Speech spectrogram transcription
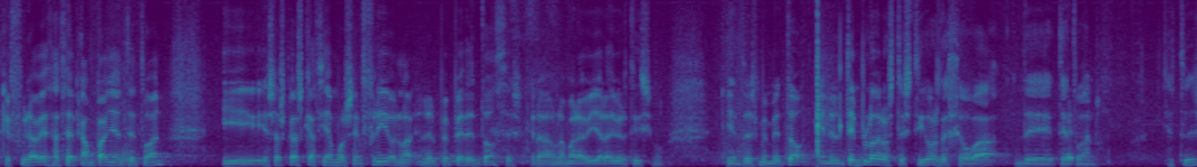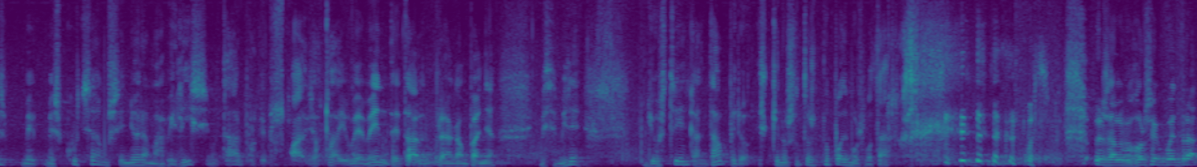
que fui una vez a hacer campaña en Tetuán y esas cosas que hacíamos en frío en, la- en el PP de entonces, que era una maravilla, era divertísimo. Y entonces me meto en el templo de los testigos de Jehová de Tetuán. Y entonces me, me escucha un señor amabilísimo, tal, porque "Guau, yo estoy vehemente, tal, en plena campaña. Me dice, mire, yo estoy encantado, pero es que nosotros no podemos votar. pues, pues a lo mejor se encuentra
